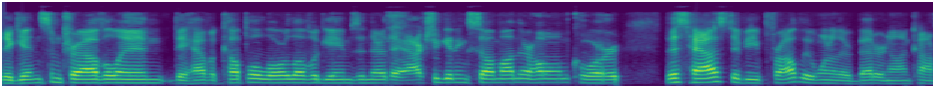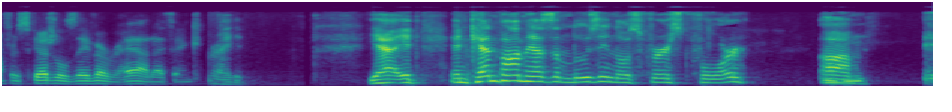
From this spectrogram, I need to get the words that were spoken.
They're getting some travel in. They have a couple lower level games in there. They're actually getting some on their home court. This has to be probably one of their better non-conference schedules they've ever had. I think. Right. Yeah. It and KenPom has them losing those first four um, mm-hmm.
